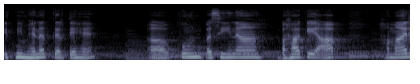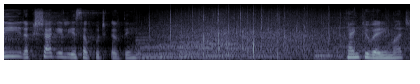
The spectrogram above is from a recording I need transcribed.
इतनी मेहनत करते हैं। खून पसीना बहा के आप हमारी रक्षा के लिए सब कुछ करते हैं। थैंक यू वेरी मच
